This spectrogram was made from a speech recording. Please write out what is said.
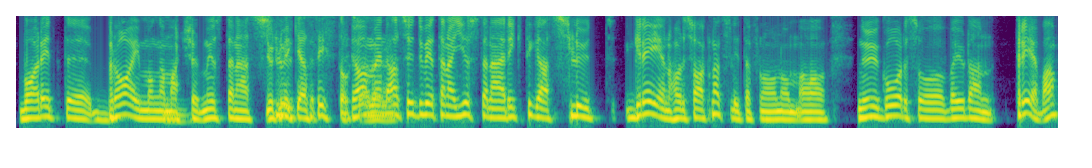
varit eh, bra i många matcher. Men just den här slut... mycket assist också, Ja, men eller? alltså, du vet, den här, just den här riktiga slutgrejen har saknats lite från honom. Och nu igår så, vad gjorde han? Tre, va?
